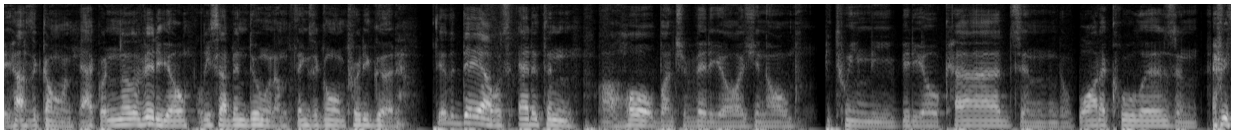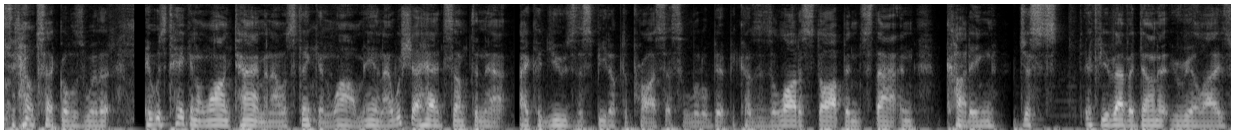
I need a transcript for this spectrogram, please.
everybody, how's it going? Back with another video. At least I've been doing them. Things are going pretty good. The other day I was editing a whole bunch of video, as you know, between the video cards and the water coolers and everything else that goes with it. It was taking a long time and I was thinking, wow, man, I wish I had something that I could use to speed up the process a little bit because there's a lot of stopping, starting, cutting. Just if you've ever done it, you realize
